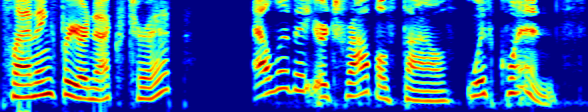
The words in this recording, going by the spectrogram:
Planning for your next trip? Elevate your travel style with Quince.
